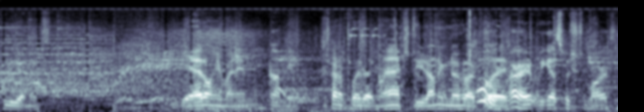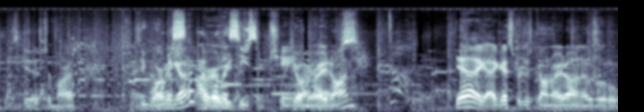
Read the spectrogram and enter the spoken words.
Who do we got next? Yeah, I don't hear my name. Not me. I'm trying to play that match, dude. I don't even know who I Oh, play. all right, we got switched to Marth. That's good. Just tomorrow. All he right, I warming wanna up, I or want to see some we chain going right on? Yeah, I, I guess we're just going right on. It was a little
